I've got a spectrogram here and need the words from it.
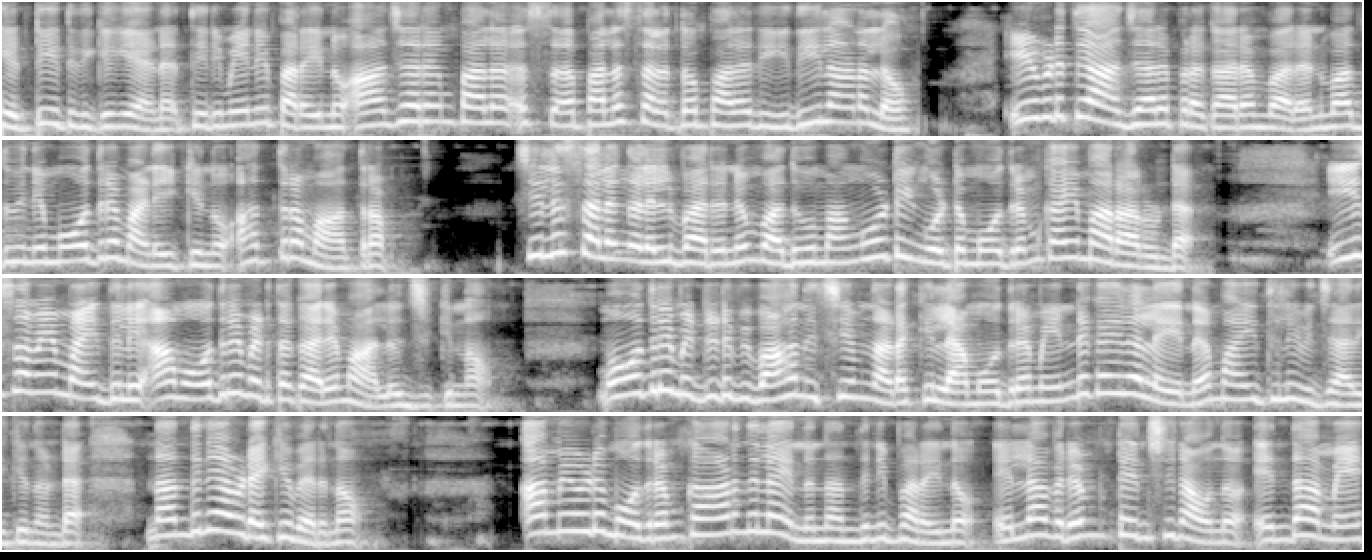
കെട്ടിയിട്ടിരിക്കുകയാണ്. തിരുമേനി പറയുന്നു ആചാരം പല പല സ്ഥലത്തും പല രീതിയിലാണല്ലോ. ഇവിടുത്തെ ആചാരപ്രകാരം വരൻ വധുവിനെ മോതിരം അണിയിക്കുന്നു അത്രമാത്രം. ചില സ്ഥലങ്ങളിൽ വരനും വധുവും അങ്ങോട്ടും ഇങ്ങോട്ടും മോതിരം കൈമാറാറുണ്ട്. ഈ സമയം മൈഥിലി ആ മോതിരമെടുത്ത കാര്യം ആലോചിക്കുന്നു. മോതിരമിട്ടിട്ട് വിവാഹ നിശ്ചയം നടക്കില്ല. മോതിരം എന്റെ കയ്യിലല്ലേ എന്ന് മൈഥിലി വിചാരിക്കുന്നുണ്ട്. നന്ദിനി അവിടേക്ക് വരുന്നു. അമ്മയുടെ മോതിരം കാണുന്നില്ല എന്ന് നന്ദിനി പറയുന്നു. എല്ലാവരും ടെൻഷൻ ആവുന്നു. എന്താ അമ്മേ?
